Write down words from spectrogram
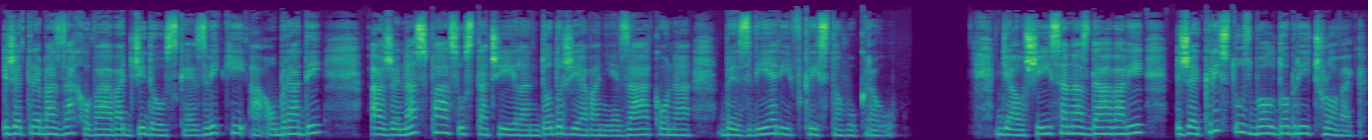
že treba zachovávať židovské zvyky a obrady a že na spásu stačí len dodržiavanie zákona bez viery v Kristovu krv. Ďalší sa nazdávali, že Kristus bol dobrý človek,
